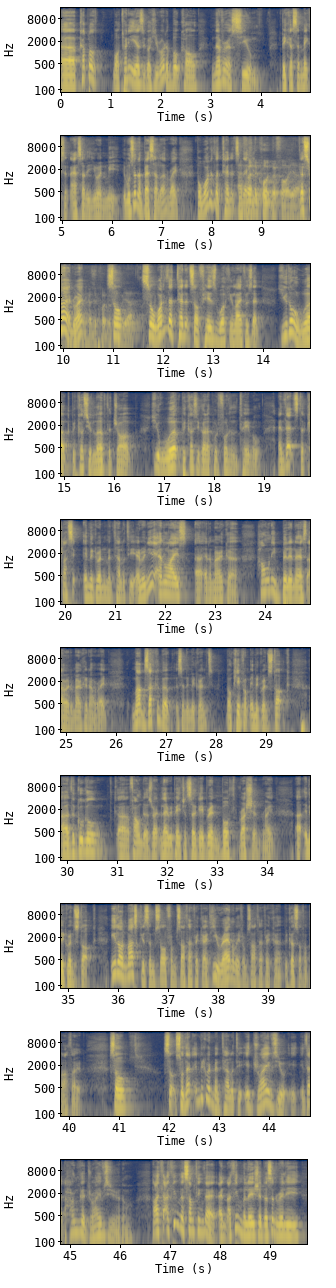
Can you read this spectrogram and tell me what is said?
a couple of well, 20 years ago, he wrote a book called Never Assume because it makes an ass out of you and me. It wasn't a bestseller, right? But one of the tenets I've that heard he- the quote before. Yeah. that's right, right? I've heard the quote so, before. Yeah. so one of the tenets of his working life is that you don't work because you love the job. You work because you got to put food on the table, and that's the classic immigrant mentality. And when you analyze uh, in America, how many billionaires are in America now, right? Mark Zuckerberg is an immigrant, or came from immigrant stock. Uh, the Google uh, founders, right, Larry Page and Sergey Brin, both Russian, right, uh, immigrant stock. Elon Musk is himself from South Africa, and he ran away from South Africa because of apartheid. So, so, so that immigrant mentality it drives you. It, that hunger drives you. You know, I, th- I think there's something there, and I think Malaysia doesn't really,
